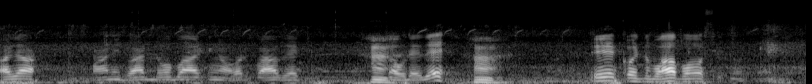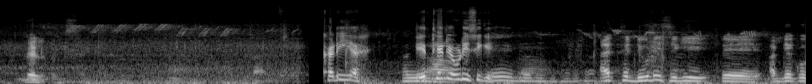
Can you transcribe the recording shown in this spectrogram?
ਆ ਜਾ ਪਾਣੀ ਭਰ ਦੋ ਬਾਲਟੀਆਂ ਹੋਰ ਪਾ ਵਿੱਚ ਹਾਂ। ਕੌੜੇ ਦੇ। ਹਾਂ। ਇਹ ਕੋਈ ਦਬਾਅ ਬਹੁਤ ਸੀ। ਬਿਲਕੁਲ ਸਹੀ ਖੜੀ ਹੈ। ਇੱਥੇ ਡਿਊਟੀ ਸੀਗੀ? ਇੱਥੇ ਡਿਊਟੀ ਸੀਗੀ ਤੇ ਅੱਗੇ ਕੋਈ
